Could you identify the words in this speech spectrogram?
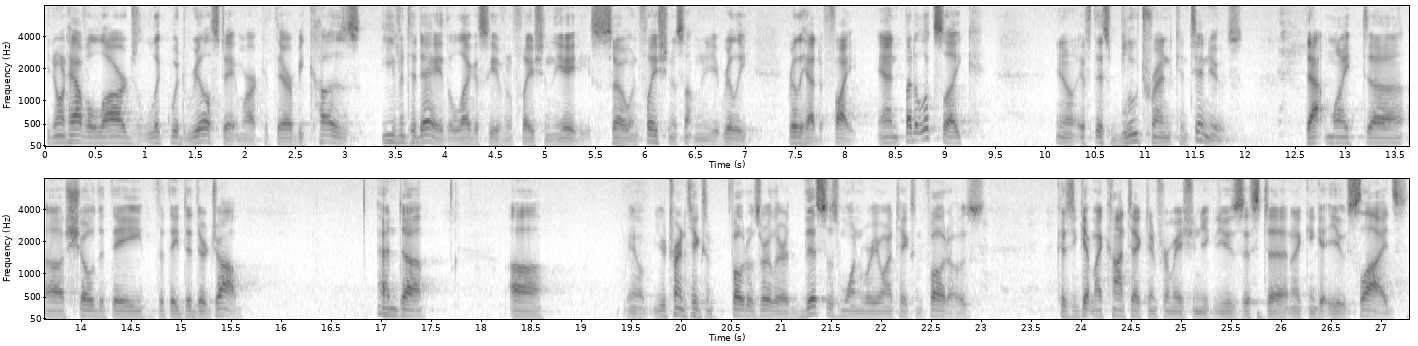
you don't have a large liquid real estate market there because even today, the legacy of inflation in the 80s. So inflation is something you really, really had to fight. And, but it looks like, you know, if this blue trend continues, that might uh, uh, show that they, that they did their job. And, uh, uh, you know, you're trying to take some photos earlier. This is one where you want to take some photos because you get my contact information. You can use this to, and I can get you slides.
